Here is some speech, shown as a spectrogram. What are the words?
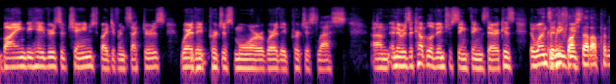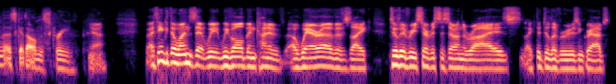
buying behaviors have changed by different sectors, where mm-hmm. they purchase more, where they purchase less. Um, and there was a couple of interesting things there because the ones Can we flash we, that up and let's get that on the screen? Yeah. I think the ones that we we've all been kind of aware of is like delivery services are on the rise, like the Deliveroos and Grabs,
